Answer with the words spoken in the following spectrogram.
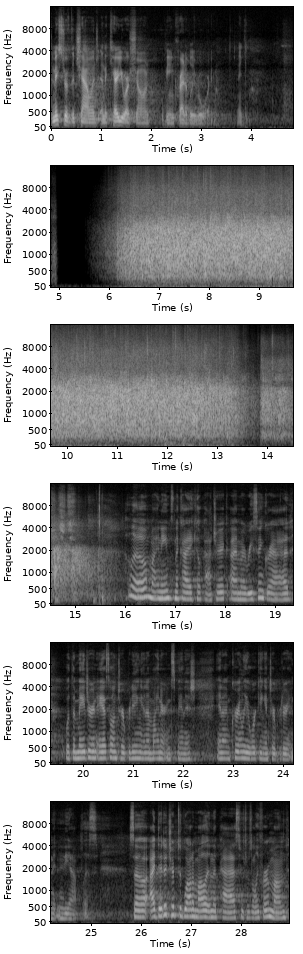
the mixture of the challenge and the care you are shown will be incredibly rewarding. Thank you. Hello, my name's Nakaya Kilpatrick. I'm a recent grad with a major in ASL interpreting and a minor in Spanish, and I'm currently a working interpreter in Indianapolis. So I did a trip to Guatemala in the past, which was only for a month,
